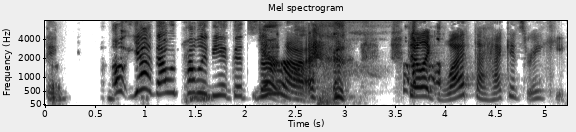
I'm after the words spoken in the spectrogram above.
they... Oh yeah, that would probably be a good start. Yeah. They're like, what the heck is Reiki?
